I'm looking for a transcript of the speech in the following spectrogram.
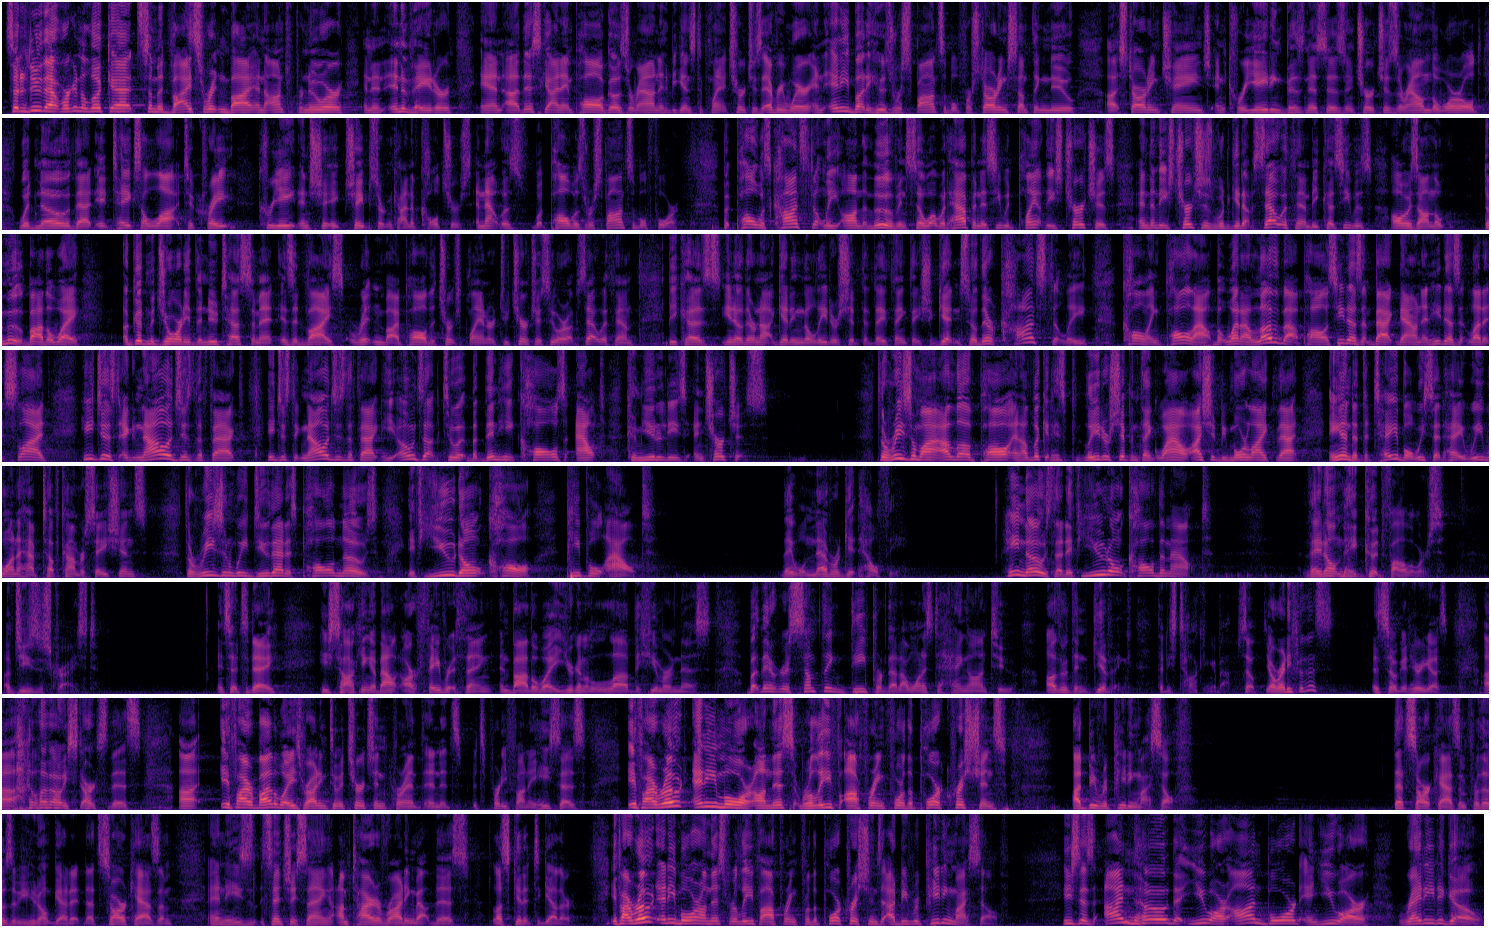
So, to do that, we're going to look at some advice written by an entrepreneur and an innovator. And uh, this guy named Paul goes around and begins to plant churches everywhere. And anybody who's responsible for starting something new, uh, starting change, and creating businesses and churches around the world would know that it takes a lot to create create and shape, shape certain kind of cultures and that was what paul was responsible for but paul was constantly on the move and so what would happen is he would plant these churches and then these churches would get upset with him because he was always on the move. By the way, a good majority of the New Testament is advice written by Paul, the church planner, to churches who are upset with him because, you know, they're not getting the leadership that they think they should get. And so they're constantly calling Paul out. But what I love about Paul is he doesn't back down and he doesn't let it slide. He just acknowledges the fact, he just acknowledges the fact, he owns up to it, but then he calls out communities and churches. The reason why I love Paul and I look at his leadership and think, wow, I should be more like that. And at the table, we said, hey, we want to have tough conversations. The reason we do that is Paul knows if you don't call people out, they will never get healthy. He knows that if you don't call them out, they don't make good followers of Jesus Christ. And so today, he's talking about our favorite thing. And by the way, you're going to love the humor in this. But there is something deeper that I want us to hang on to other than giving that he's talking about. So, y'all ready for this? It's so good. Here he goes. Uh, I love how he starts this. Uh, if I, by the way, he's writing to a church in Corinth, and it's, it's pretty funny. He says, If I wrote any more on this relief offering for the poor Christians, I'd be repeating myself. That's sarcasm for those of you who don't get it. That's sarcasm. And he's essentially saying, I'm tired of writing about this. Let's get it together. If I wrote any more on this relief offering for the poor Christians, I'd be repeating myself. He says, I know that you are on board and you are ready to go.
